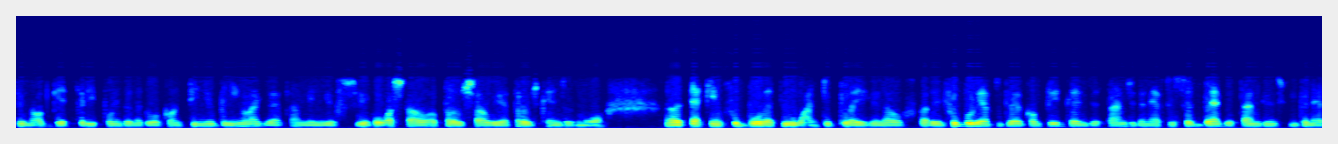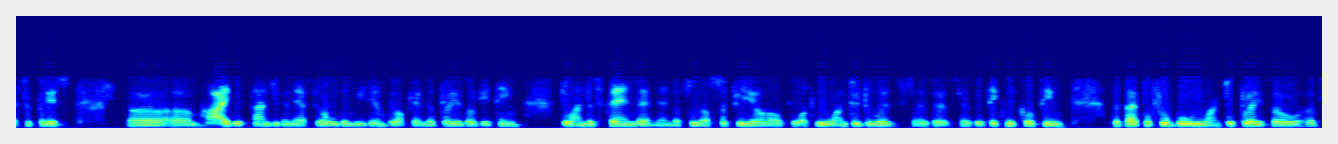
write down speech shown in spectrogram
to not get three points, and it will continue being like that. I mean, you've you've watched our approach, how we approach games is more uh, attacking football that we want to play. You know, but in football you have to play a complete game. There's times you're going to have to sit back. There's times you're going to have to press um, high. There's times you're going to have to hold a medium block, and the players are getting to understand and, and the philosophy of what we want to do as, as, as, as a technical team, the type of football we want to play. So it's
